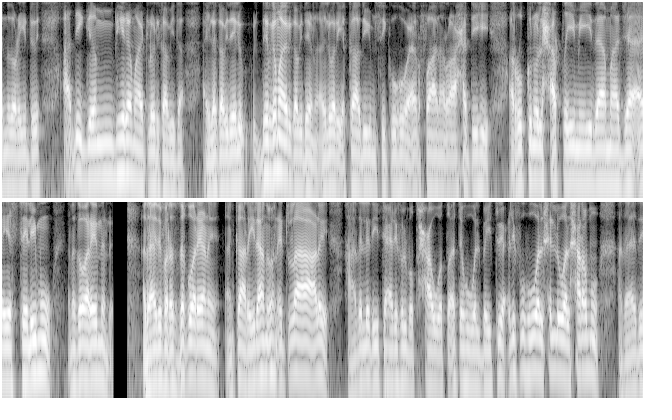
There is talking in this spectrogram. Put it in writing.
എന്ന് തുടങ്ങിയിട്ട് അതിഗംഭീരമായിട്ടുള്ള ഒരു കവിത അതിലെ കവിതയിൽ ദീർഘമായ ഒരു കവിതയാണ് അതിൽ പറയും യക്കാദിയും സിക്കുഹു ഇർഫാൻ റാഹത്തിഹി അറുക്കുനുൽ ഹത്തീമി ഇദാ ജാ യസ്തലിമു എന്നൊക്കെ പറയുന്നുണ്ട്. അതായത് ഫറസ്തക്ക് പറയാണ് എനിക്ക് അറിയില്ല എന്ന് പറഞ്ഞിട്ടുള്ള ആൾ ഹാദല്ലതി താരിഫുൽ ബത്ഹാവുത്തഹു വൽ ബൈത്തു അരിഫു വൽ ഹല്ലു അൽ ഹറമു. അതായത്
